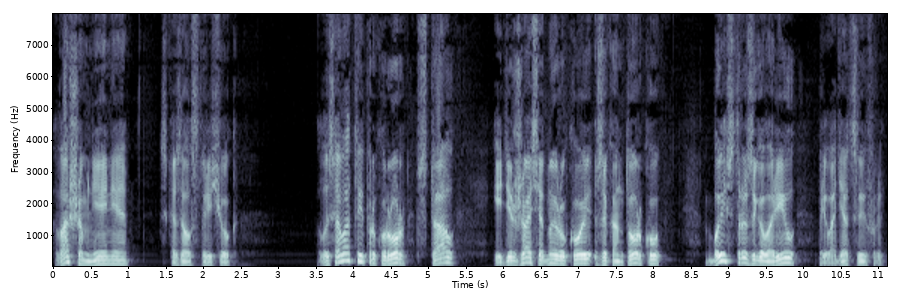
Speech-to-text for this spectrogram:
«Ваше мнение», — сказал старичок. Лысоватый прокурор встал и, держась одной рукой за конторку, быстро заговорил, приводя цифры.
